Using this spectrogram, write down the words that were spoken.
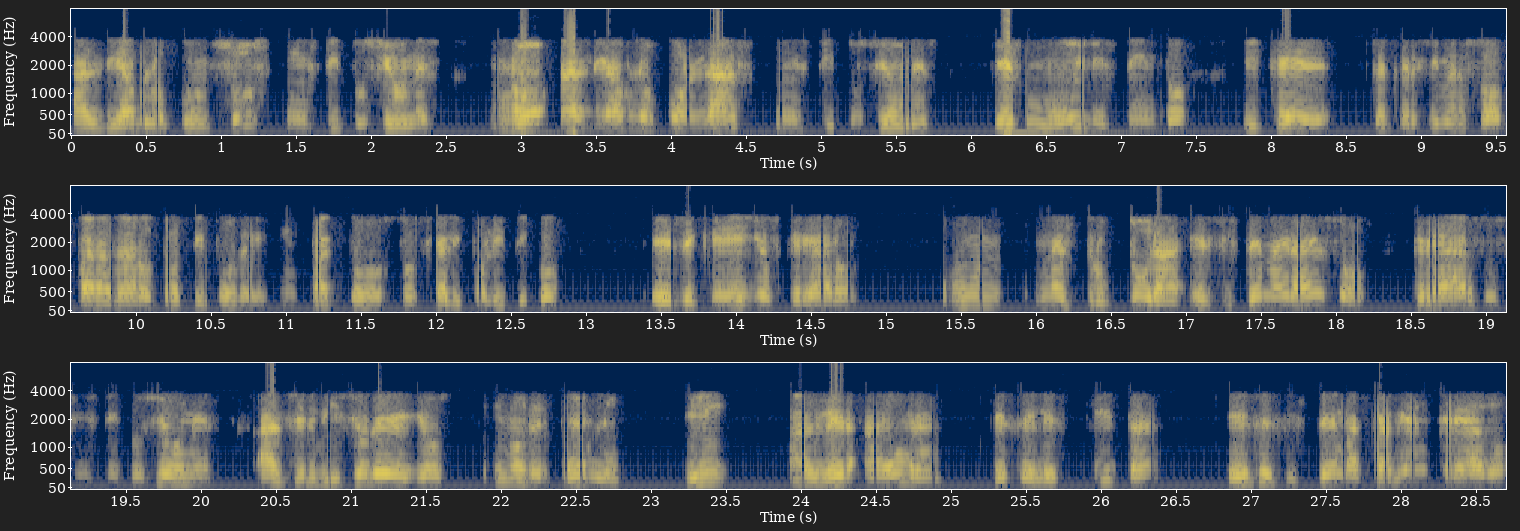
al diablo con sus instituciones, no al diablo con las instituciones, que es muy distinto y que se tergiversó para dar otro tipo de impacto social y político, es de que ellos crearon una estructura, el sistema era eso, crear sus instituciones al servicio de ellos y no del pueblo. Y al ver ahora que se les quita ese sistema que habían creado,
